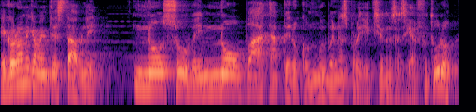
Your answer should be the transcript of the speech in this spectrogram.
Económicamente estable, no sube, no baja, pero con muy buenas proyecciones hacia el futuro.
